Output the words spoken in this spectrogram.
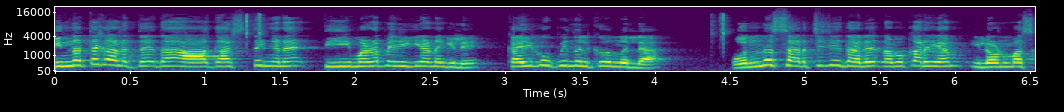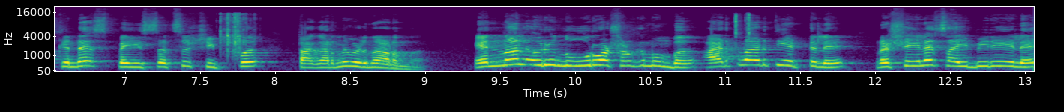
ഇന്നത്തെ കാലത്ത് ഇതാ ആകാശത്ത് ഇങ്ങനെ തീമഴ പെയ്യുകയാണെങ്കിൽ കൈകൂപ്പി നിൽക്കൊന്നുമില്ല. ഒന്ന് സെർച്ച് ചെയ്താൽ നമുക്കറിയാം ഇലോൺ മസ്കിന്റെ സ്പേസ് എക്സ് ഷിപ്പ് തകർന്നു വീഴുന്നതാണെന്ന്. എന്നാൽ ഒരു നൂറ് വർഷങ്ങൾക്ക് മുമ്പ് ആയിരത്തി തൊള്ളായിരത്തി എട്ടിൽ റഷ്യയിലെ സൈബീരിയയിലെ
